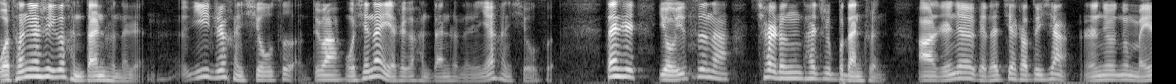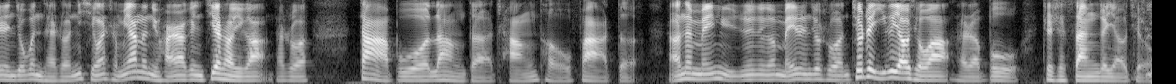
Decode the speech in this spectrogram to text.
我曾经是一个很单纯的人，一直很羞涩，对吧？我现在也是个很单纯的人，也很羞涩。但是有一次呢，欠儿登他就不单纯啊，人家给他介绍对象，人家那媒人就问他说：“你喜欢什么样的女孩啊？给你介绍一个。”他说：“大波浪的，长头发的。”然后那美女那个媒人就说：“就这一个要求啊？”他说：“不，这是三个要求。”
